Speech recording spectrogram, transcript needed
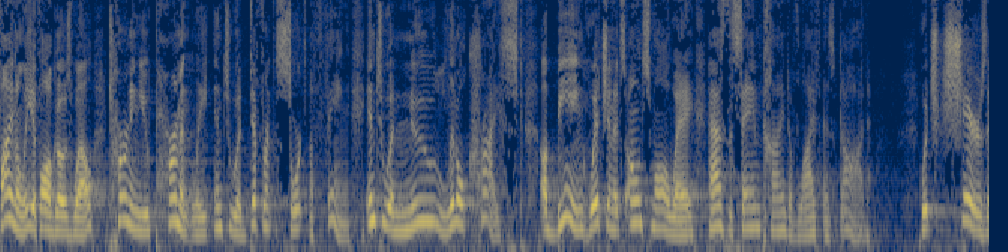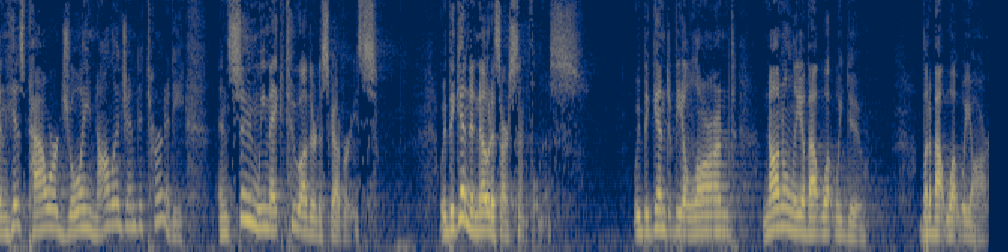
Finally, if all goes well, turning you permanently into a different sort of thing, into a new little Christ, a being which, in its own small way, has the same kind of life as God, which shares in his power, joy, knowledge, and eternity. And soon we make two other discoveries. We begin to notice our sinfulness. We begin to be alarmed not only about what we do, but about what we are.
